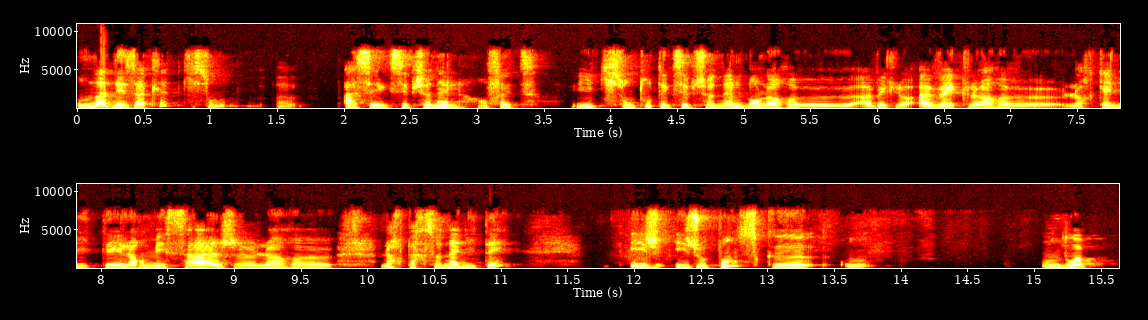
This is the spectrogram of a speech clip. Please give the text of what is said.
on a des athlètes qui sont assez exceptionnelles en fait et qui sont toutes exceptionnelles dans leur euh, avec leur avec leur euh, leur qualité, leur message, leur euh, leur personnalité. Et je, et je pense que on, on doit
